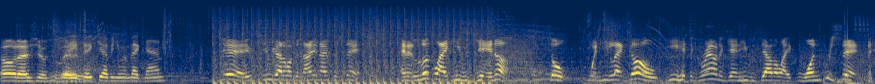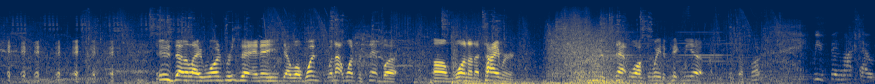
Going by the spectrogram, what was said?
Oh, that shit was So he picked you up and you went back down? Yeah, you you got him up to 99%. And it looked like he was getting up. So when he let go, he hit the ground again. He was down to like 1%. he was down to like 1%. And then he, got well, one, well, not 1%, but um, one on a timer. He just sat, walked away to pick me up. What the fuck? We've been locked out.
